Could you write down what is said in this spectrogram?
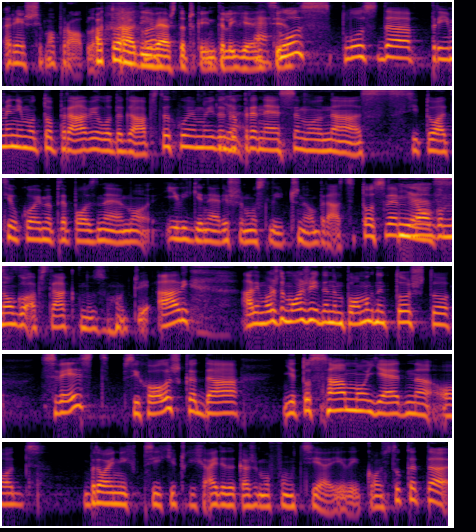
rešimo problem. Pa to radi i veštačka inteligencija. E, plus, plus da primenimo to pravilo, da ga abstrahujemo i da yes. ga prenesemo na situacije u kojima prepoznajemo ili generišemo slične obrazce. To sve yes. mnogo, mnogo abstraktno zvuči, ali, ali možda može i da nam pomogne to što svest psihološka da je to samo jedna od brojnih psihičkih, ajde da kažemo, funkcija ili konstrukata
